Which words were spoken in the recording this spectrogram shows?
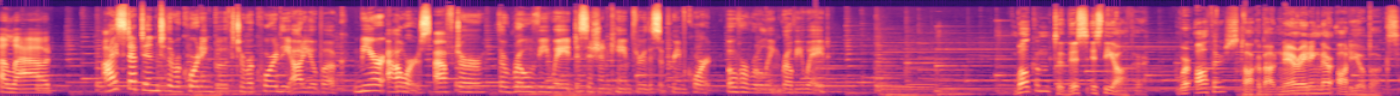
aloud. I stepped into the recording booth to record the audiobook mere hours after the Roe v. Wade decision came through the Supreme Court, overruling Roe v. Wade. Welcome to This is the Author, where authors talk about narrating their audiobooks.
